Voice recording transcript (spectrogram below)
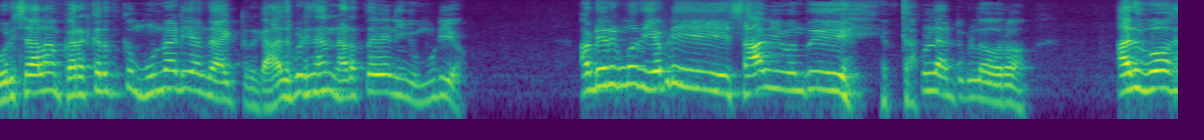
ஒரிசாலாம் பிறக்கிறதுக்கு முன்னாடியே அந்த ஆக்ட் இருக்கு. அதுபடி தான் நடத்தவே நீங்கள் முடியும். அப்படி இருக்கும்போது எப்படி சாவி வந்து தமிழ்நாட்டுக்குள்ளே வரும்? அது போக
